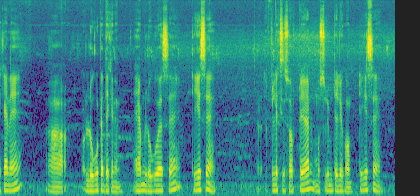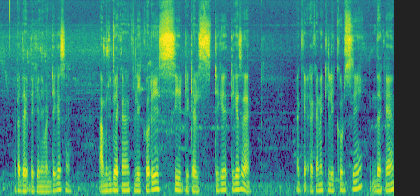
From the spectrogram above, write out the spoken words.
এখানে লোগোটা দেখে নেন। এম লোগো আছে, ঠিক আছে? ফ্লেক্সি সফটওয়্যার মুসলিম টেলিকম, ঠিক আছে? এটা দেখে নেবেন, ঠিক আছে? আমি যদি এখানে ক্লিক করি সি ডিটেলস ঠিক ঠিক আছে? এখানে ক্লিক করছি, দেখেন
